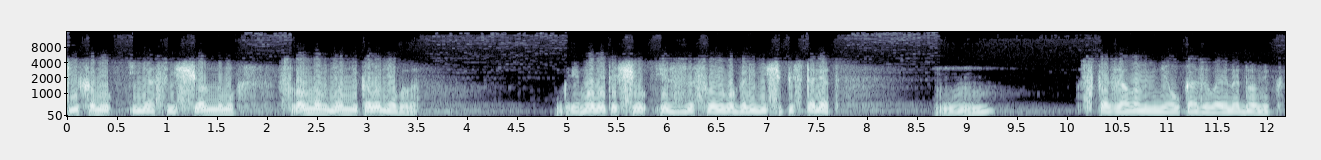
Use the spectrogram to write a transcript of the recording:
тихому и неосвещенному, словно в нем никого не было. Гримо вытащил из-за своего голенища пистолет. «М -м -м, сказал он мне, указывая на домик.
